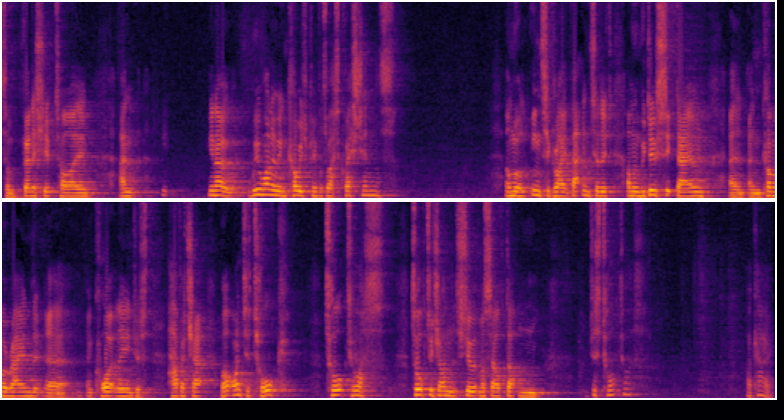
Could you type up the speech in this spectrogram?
some fellowship time. And, you know, we want to encourage people to ask questions and we'll integrate that into the. I mean, we do sit down and, and come around uh, and quietly and just have a chat. Well, I want to talk. Talk to us. Talk to John, Stuart, myself, Dutton. Just talk to us. Okay.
